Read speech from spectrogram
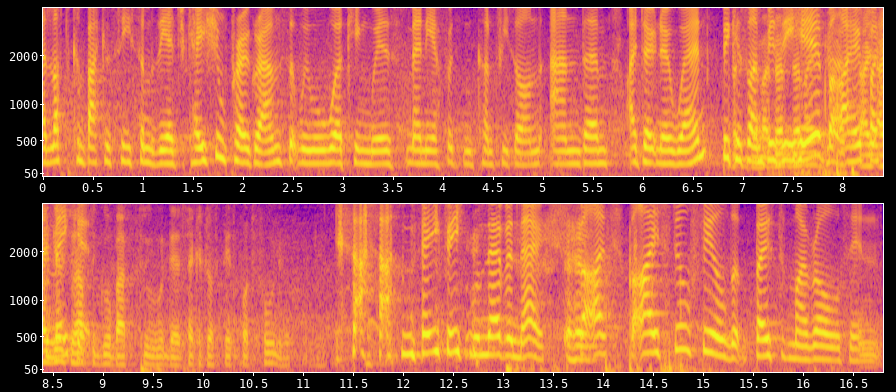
I'd love to come back and see some of the education programs that we were working with many African countries on, and um, I don't know when because I'm busy here, I but I hope I, I can I make it. I guess you have to go back to the Secretary of State portfolio. Maybe we'll never know, but I but I still feel that both of my roles in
